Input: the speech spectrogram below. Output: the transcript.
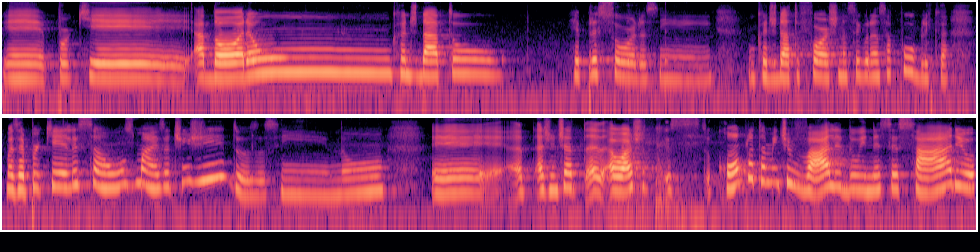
É, porque adoram um candidato repressor, assim, um candidato forte na segurança pública. Mas é porque eles são os mais atingidos, assim, não... é, a, a gente, a- eu acho completamente válido e necessário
